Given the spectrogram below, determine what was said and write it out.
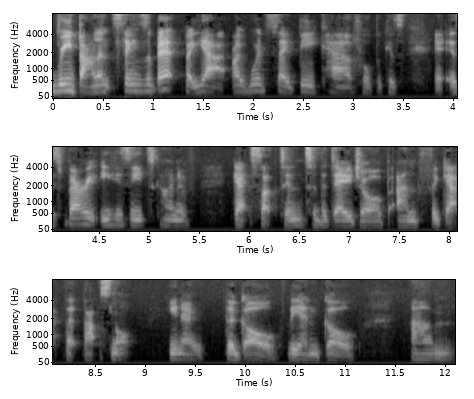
rebalance things a bit. But yeah, I would say be careful because it is very easy to kind of get sucked into the day job and forget that that's not, you know, the goal, the end goal. Um,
